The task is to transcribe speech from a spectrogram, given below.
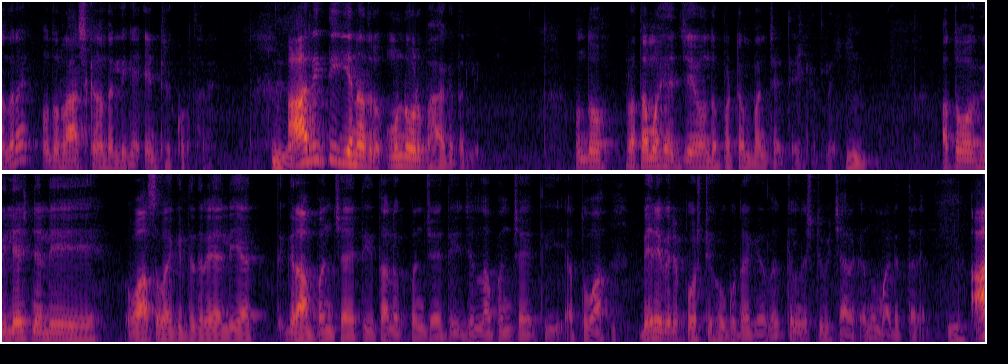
ಅಂದರೆ ಒಂದು ರಾಜಕಾರಣದಲ್ಲಿಗೆ ಎಂಟ್ರಿ ಕೊಡ್ತಾರೆ. ಆ ರೀತಿ ಏನಾದರೂ ಮುಂಡೋಡು ಭಾಗದಲ್ಲಿ ಒಂದು ಪ್ರಥಮ ಹೆಜ್ಜೆ ಒಂದು ಪಟ್ಟಣ ಪಂಚಾಯತಿ ಆಗಿರಲಿ ಅಥವಾ ವಿಲೇಜ್ನಲ್ಲಿ ವಾಸವಾಗಿದ್ದಿದ್ರೆ ಅಲ್ಲಿಯ ಗ್ರಾಮ ಪಂಚಾಯಿತಿ ತಾಲೂಕ್ ಪಂಚಾಯಿತಿ ಜಿಲ್ಲಾ ಪಂಚಾಯಿತಿ ಅಥವಾ ಬೇರೆ ಬೇರೆ ಪೋಸ್ಟಿಗೆ ಹೋಗೋದಾಗಿರೋದು ಕೆಲವಷ್ಟು ವಿಚಾರಗಳನ್ನು ಮಾಡಿರ್ತಾರೆ. ಆ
